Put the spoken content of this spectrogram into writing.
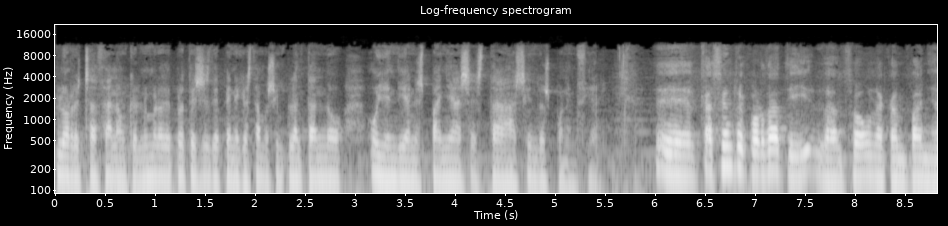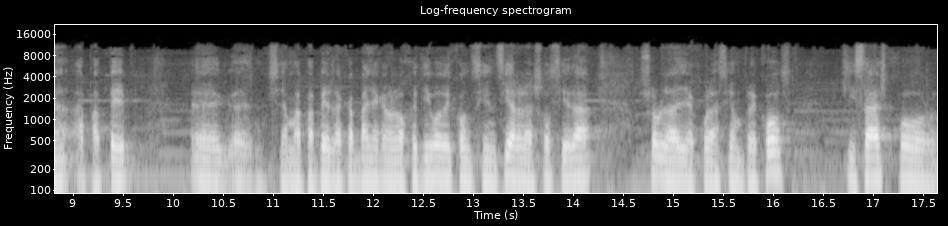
lo rechazan, aunque el número de prótesis de pene que estamos implantando hoy en día en España se está siendo exponencial. Eh, Casen Recordati lanzó una campaña a papel, eh, se llama papel, la campaña con el objetivo de concienciar a la sociedad sobre la eyaculación precoz, quizás por,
